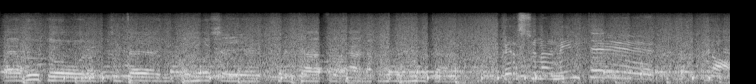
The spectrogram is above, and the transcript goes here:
Hai avuto l'opportunità di conoscere qualche africana come amica? Personalmente no,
